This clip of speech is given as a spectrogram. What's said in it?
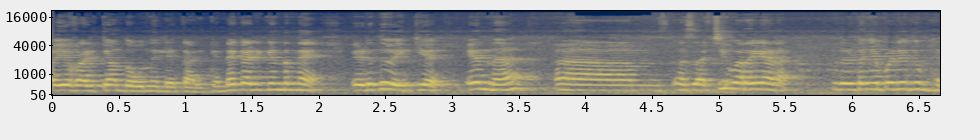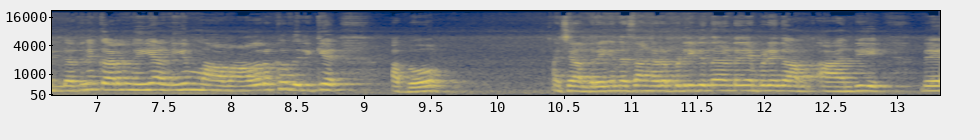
അയ്യോ കഴിക്കാൻ തോന്നുന്നില്ലേ. കഴിക്കണ്ടേ കഴിക്കണ്ടെന്നേ. എടുത്തു വെക്ക്. എന്ന് സച്ചി പറയാണ്. ഇത് കഴിഞ്ഞപ്പോഴേക്കും എല്ലാത്തിനും കാരണം നീയാണ് നീ വാതറൊക്കെ ധരിക്കുക അപ്പോൾ ചന്ദ്ര ഇങ്ങനെ സങ്കടപ്പെട്ടിരിക്കുന്നത് കണ്ട് കഴിഞ്ഞപ്പോഴേക്കും ആന്റി ദേ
